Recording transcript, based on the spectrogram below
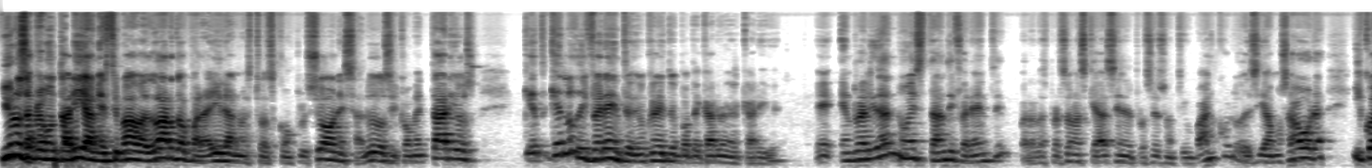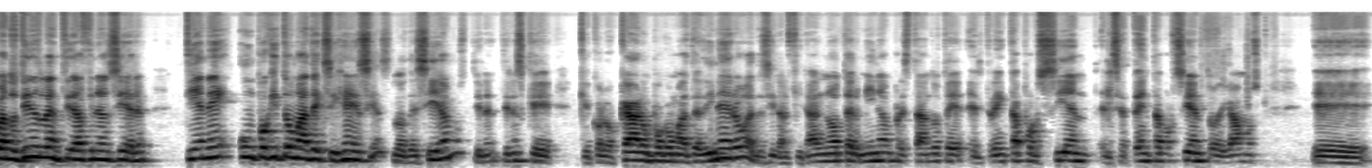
Y uno se preguntaría, mi estimado Eduardo, para ir a nuestras conclusiones, saludos y comentarios, ¿qué, es lo diferente de un crédito hipotecario en el Caribe? Eh, en realidad no es tan diferente para las personas que hacen el proceso ante un banco, lo decíamos ahora, y cuando tienes la entidad financiera, tiene un poquito más de exigencias, lo decíamos, tienes, que, colocar un poco más de dinero, es decir, al final no terminan prestándote el 30%, el 70%, digamos, eh,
